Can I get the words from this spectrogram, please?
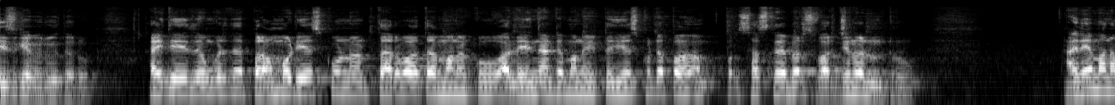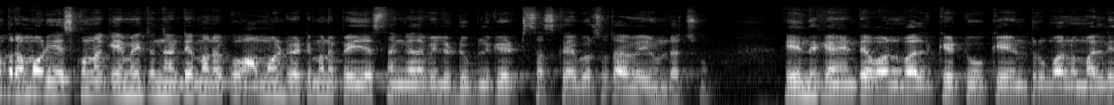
ఈజీగా పెరుగుతారు. అయితే ఇది ఒకటి ప్రమోట్ చేసుకున్న తర్వాత మనకు వాళ్ళు ఏంటంటే మనం ఇట్లా చేసుకుంటే సబ్స్క్రైబర్స్ ఒరిజినల్ ఉంటారు. అదే మనం ప్రమోట్ చేసుకున్నాక ఏమవుతుందంటే మనకు అమౌంట్ పెట్టి మనం పే చేస్తాం కదా వీళ్ళు డూప్లికేట్ సబ్స్క్రైబర్స్ అవే ఉండొచ్చు. ఎందుకంటే వన్ వాళ్ళకే టూ కే ఉంటారు వాళ్ళు మళ్ళీ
